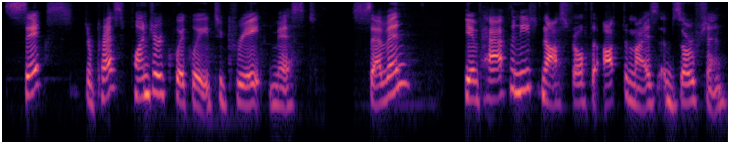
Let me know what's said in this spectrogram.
6. Depress plunger quickly to create mist. 7. Give half in each nostril to optimize absorption.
